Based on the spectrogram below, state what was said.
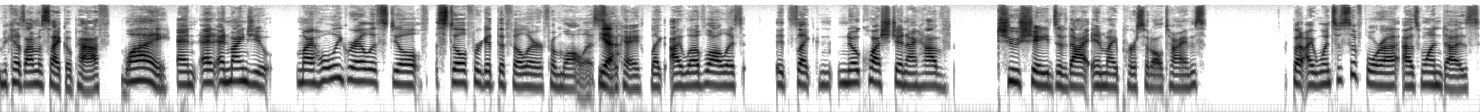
because I'm a psychopath, Why? and and and mind you, my holy grail is still still forget the filler from Lawless. Yeah. Okay, like I love Lawless. It's like no question. I have two shades of that in my purse at all times. But I went to Sephora as one does,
